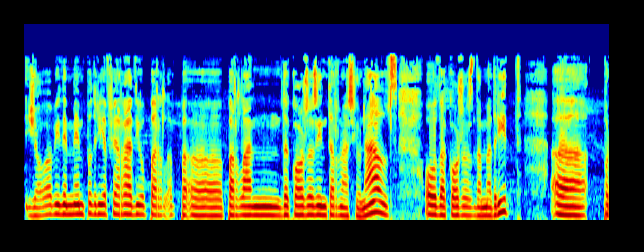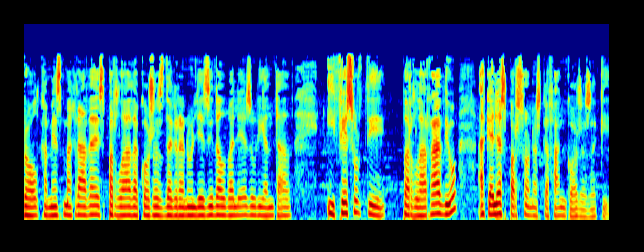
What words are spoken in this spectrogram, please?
Jo, evidentment, podria fer ràdio per, per, eh, parlant de coses internacionals o de coses de Madrid, eh, però el que més m'agrada és parlar de coses de Granollers i del Vallès Oriental i fer sortir per la ràdio aquelles persones que fan coses aquí.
